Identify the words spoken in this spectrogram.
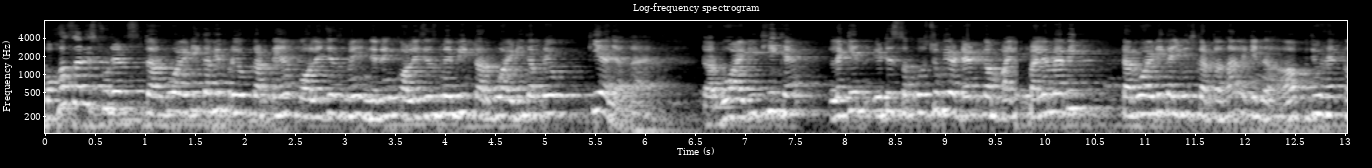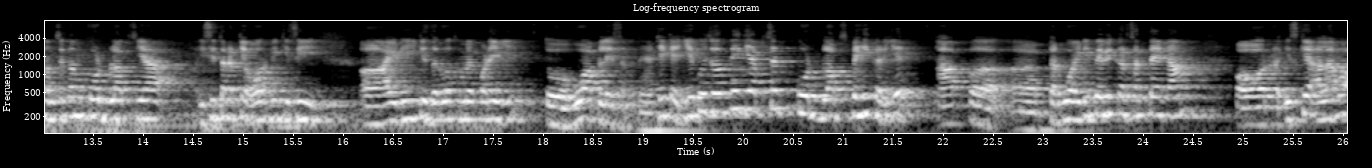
बहुत सारे स्टूडेंट्स टर्बो आईडी का भी प्रयोग करते हैं कॉलेजेस में इंजीनियरिंग कॉलेजेस में भी टर्बो आईडी का प्रयोग किया जाता है। टर्बो आईडी ठीक है, लेकिन it is suppose to be a dead compiler पहले मैं भी टर्बो आईडी का यूज़ करता था, लेकिन अब जो है कम से कम कोड ब्लॉक्स या इसी तरह के और भी किसी आईडी की ज़रूरत हमें पड़ेगी तो वो आप ले सकते हैं, ठीक है? ये कोई ज़रूरत नहीं कि आप सिर्फ़ कोड ब्लॉक्स पे ही करिए, आप टर्बो आईडी पे भी कर सकते हैं काम, और इसके अलावा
